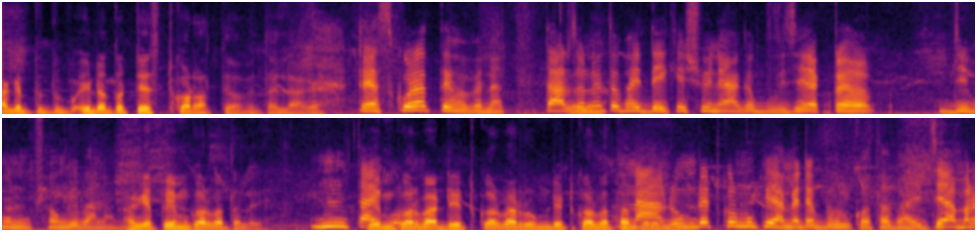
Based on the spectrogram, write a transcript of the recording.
আগে তো এটা তো টেস্ট করাতে হবে তাইলে আগে। টেস্ট করাতে হবে না। তার জন্যই তো ভাই দেখে শুনে আগে বুঝে একটা জীবন সঙ্গী বানাবো। আগে প্রেম করবা তাহলে? প্রেম করবা। ডেট করবা রুম ডেট করবা না রুম ডেট করব কি? আমি এটা ভুল কথা ভাই। যে আমার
